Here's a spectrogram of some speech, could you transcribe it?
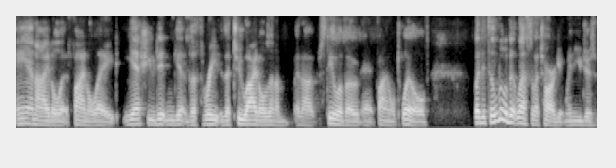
an idol at final eight. Yes, you didn't get the three, the two idols and a and a steal a vote at final twelve, but it's a little bit less of a target when you just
